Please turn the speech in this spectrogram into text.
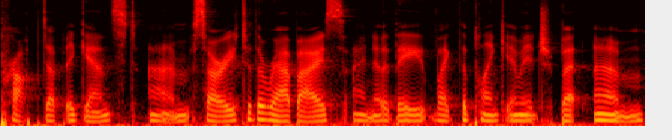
propped up against. Um, sorry to the rabbis. I know they like the plank image, but um,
